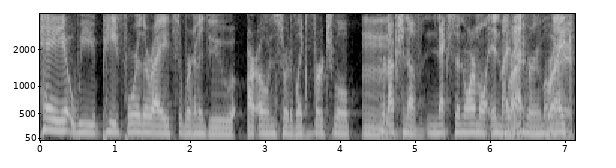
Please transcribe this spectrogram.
Hey, we paid for the rights. We're gonna do our own sort of like virtual production of Next to Normal in my Mm. Right, bedroom. right. Like,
